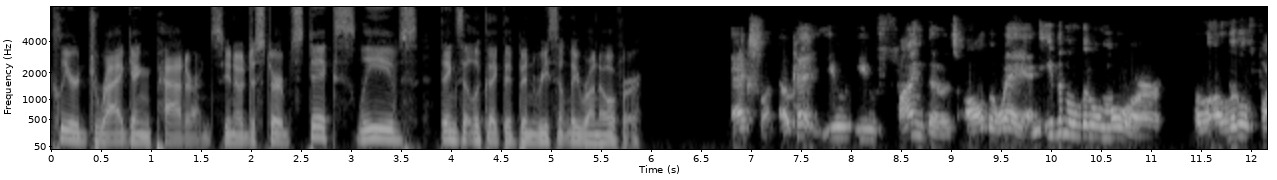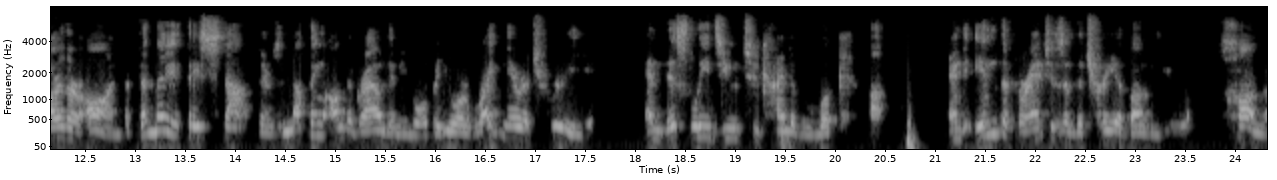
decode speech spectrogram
clear dragging patterns. You know, disturbed sticks, leaves, things that look like they've been recently run over. Excellent. Okay, you you find those all the way, and even a little more, a, a little farther on. But then they they stop. There's nothing on the ground anymore. But you are right near a tree, and this leads you to kind of look up. And in the branches of the tree above you, hung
